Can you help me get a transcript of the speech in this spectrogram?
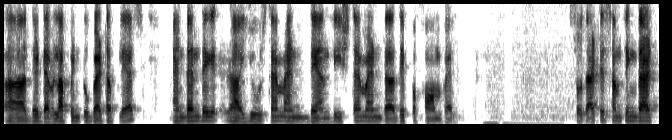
uh, they develop into better players, and then they uh, use them and they unleash them and uh, they perform well. So that is something that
